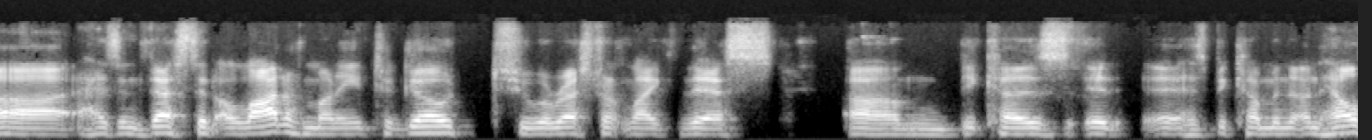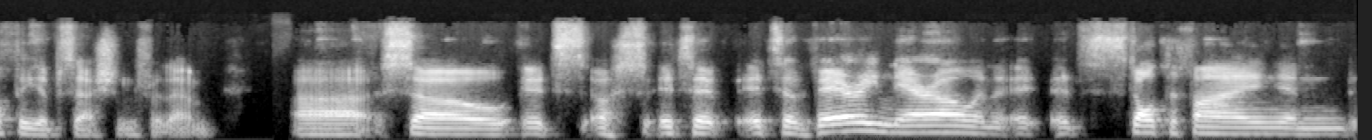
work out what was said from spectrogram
uh, has invested a lot of money to go to a restaurant like this um, because it, it has become an unhealthy obsession for them. Uh, so it's a, it's a it's a very narrow and it, it's stultifying and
